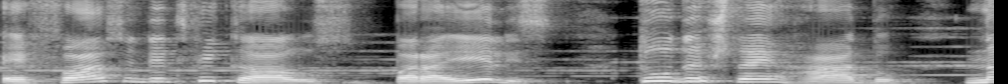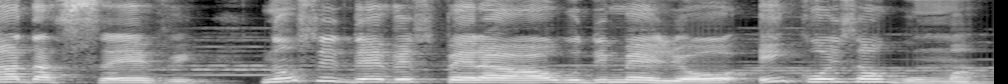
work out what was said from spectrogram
É fácil identificá-los. Para eles, tudo está errado, nada serve, não se deve esperar algo de melhor em coisa alguma.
